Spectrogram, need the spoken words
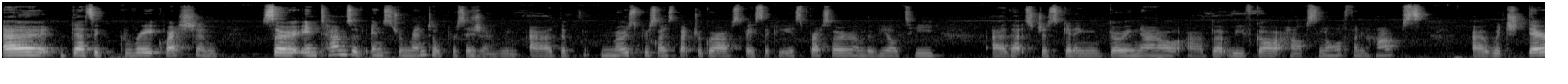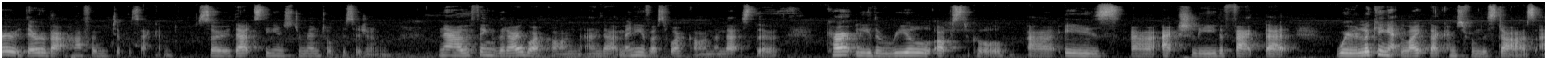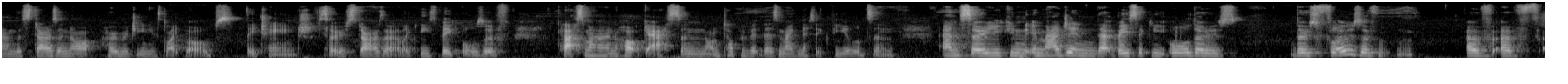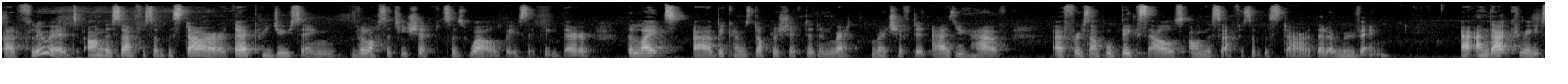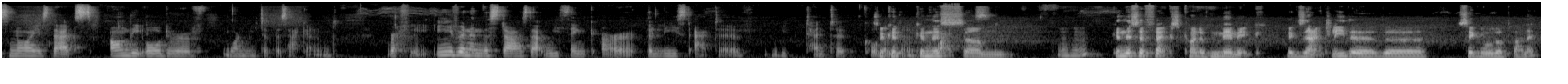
Uh, that's a great question. So in terms of instrumental precision, uh, the most precise spectrographs basically ESPRESSO on the VLT. Uh, that's just getting going now, uh, but we've got HARPS North and HARPS, uh, which they're they're about half a meter per second. So that's the instrumental precision. Now, the thing that I work on and that many of us work on, and that's the currently the real obstacle, uh, is uh, actually the fact that we're looking at light that comes from the stars, and the stars are not homogeneous light bulbs. They change. So, stars are like these big balls of plasma and hot gas, and on top of it, there's magnetic fields. And, and so, you can imagine that basically all those, those flows of of, of uh, fluid on the surface of the star, they're producing velocity shifts as well, basically. They're, the light uh, becomes Doppler shifted and red, redshifted as you have, uh, for example, big cells on the surface of the star that are moving. Uh, and that creates noise that's on the order of one meter per second, roughly. Even in the stars that we think are the least active, we tend to call so them can, the can this um, mm-hmm. can this effect kind of mimic exactly the the signal of a planet?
